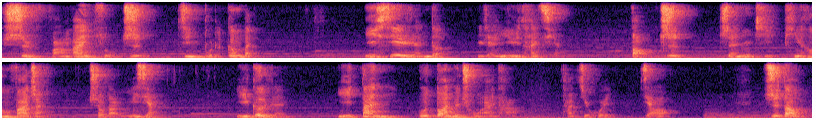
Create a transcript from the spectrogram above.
是妨碍组织进步的根本。一些人的人欲太强，导致整体平衡发展受到影响。一个人一旦你不断的宠爱他，他就会。骄傲，直到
